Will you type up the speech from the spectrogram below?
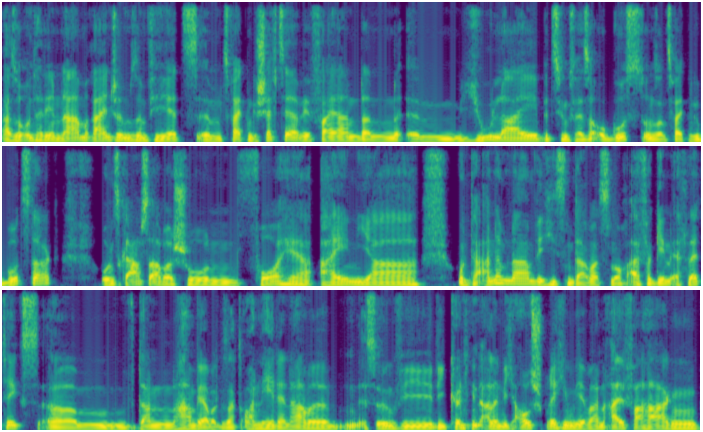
also unter dem Namen Rhein-Gym sind wir jetzt im zweiten Geschäftsjahr. Wir feiern dann im Juli beziehungsweise August unseren zweiten Geburtstag. Uns gab's aber schon vorher ein Jahr unter anderem Namen. Wir hießen damals noch Alpha Gen Athletics. Ähm, dann haben wir aber gesagt, oh nee, der Name ist irgendwie, die können ihn alle nicht aussprechen. Wir waren Alpha Hagen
